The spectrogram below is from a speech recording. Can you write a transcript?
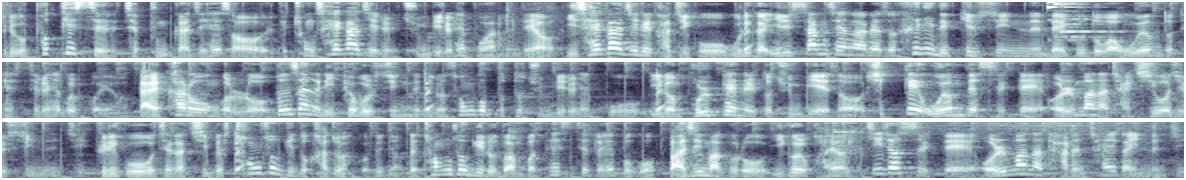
그리고 포티스 제품까지 해서 이렇게 총 세 가지를 준비를 해 보았는데요. 이 세 가지를 가지고 우리가 일상생활에서 흔히 느낄 수 있는 내구도와 오염도 테스트를 해볼 거예요. 날카로운 걸로 손상을 입혀볼 수 있는 이런 송곳부터 준비를 했고 이런 볼펜을 또 준비해서 쉽게 오염됐을 때 얼마나 잘 지워질 수 있는지 그리고 제가 집에서 청소기도 가져왔거든요. 청소기로도 한번 테스트도 해보고 마지막으로 이걸 과연 찢었을 때 얼마나 다른 차이가 있는지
